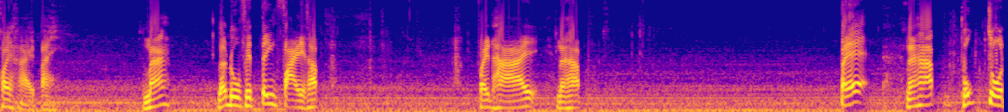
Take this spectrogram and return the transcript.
ค่อยๆหายไปเห็นไหมแล้วดูฟิตติ้งไฟครับ ไฟท้ายนะครับเป๊ะนะครับ ทุกจุด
